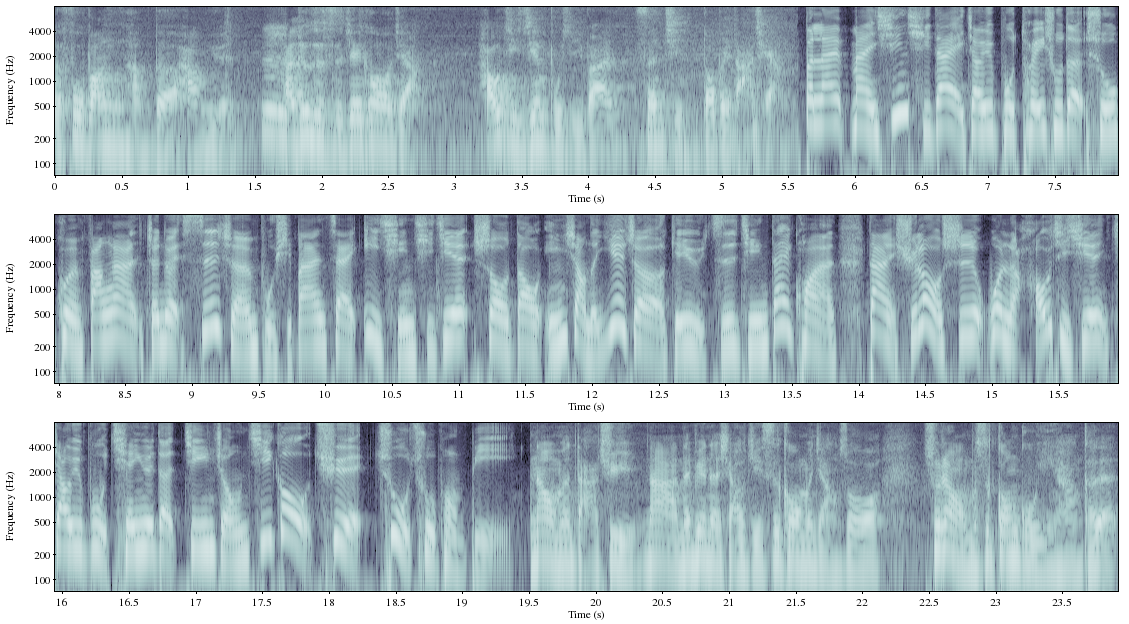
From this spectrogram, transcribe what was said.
呃富邦银行的行员，他就是直接跟我讲。好几间补习班申请都被打枪。本来满心期待教育部推出的纾困方案，针对私整补习班在疫情期间受到影响的业者给予资金贷款，但徐老师问了好几间教育部签约的金融机构，却处处碰壁。那我们打去，那那边的小姐是跟我们讲说，虽然我们是公股银行，可是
